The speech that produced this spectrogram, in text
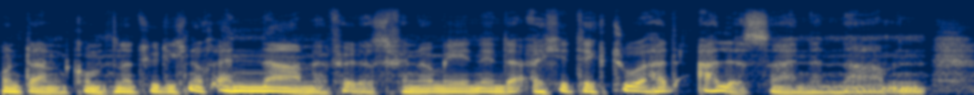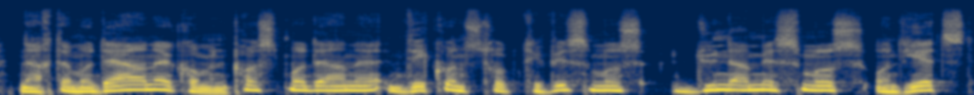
Und dann kommt natürlich noch ein Name für das Phänomen. In der Architektur hat alles seinen Namen. Nach der Moderne kommen Postmoderne, Dekonstruktivismus, Dynamismus und jetzt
